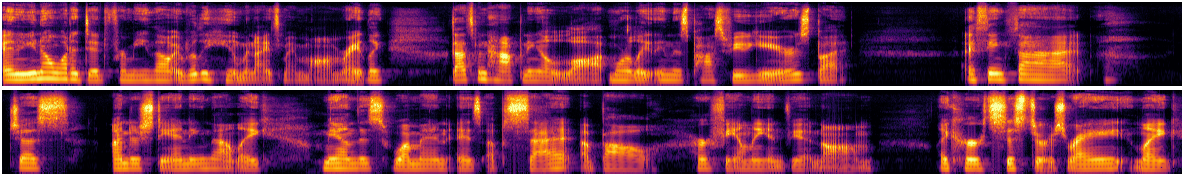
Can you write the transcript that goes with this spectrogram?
And you know what it did for me though? It really humanized my mom, right? Like that's been happening a lot more lately in this past few years. But I think that just understanding that, like, man, this woman is upset about her family in Vietnam, like her sisters, right? Like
